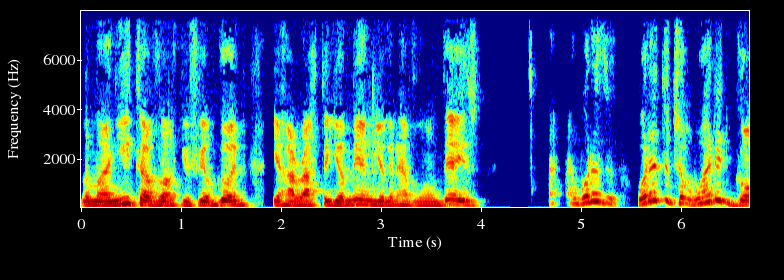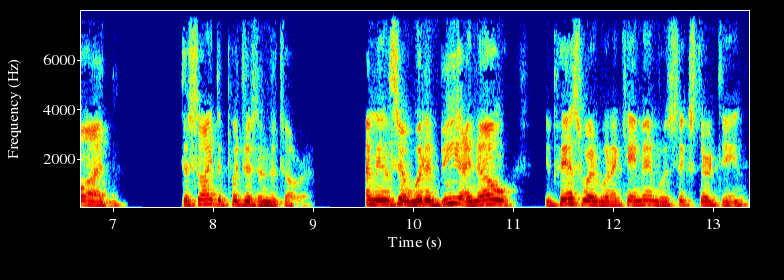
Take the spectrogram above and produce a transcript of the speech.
Laman Yitavlach, you feel good, Yaharachta Yamim, you're going to have long days. What is what did the why did God decide to put this in the Torah? I mean, so would it be? I know the password when I came in was six thirteen.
